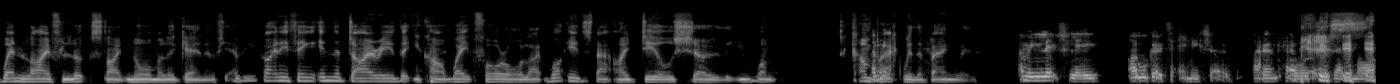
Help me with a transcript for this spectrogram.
when life looks like normal again? Have you, have you got anything in the diary that you can't wait for, or like what is that ideal show that you want to come I back mean, with a bang with? I mean, literally, I will go to any show. I don't care what it is anymore.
